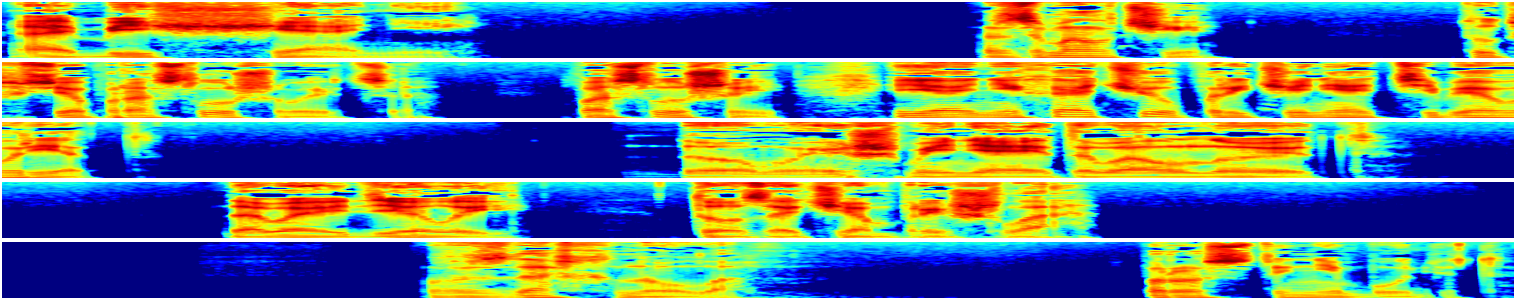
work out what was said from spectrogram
обещаний?» «Замолчи», Тут все прослушивается. Послушай, я не хочу причинять тебе вред. Думаешь, меня это волнует? Давай делай то, зачем пришла. Вздохнула. Просто не будет.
